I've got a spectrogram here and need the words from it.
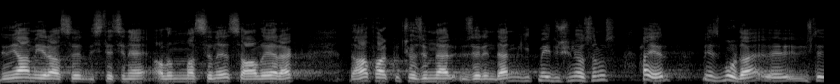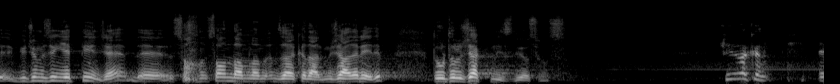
Dünya Mirası listesine alınmasını sağlayarak daha farklı çözümler üzerinden mi gitmeyi düşünüyorsunuz? Hayır, biz burada e, işte gücümüzün yettiğince e, son, son damlamıza kadar mücadele edip durduracak mıyız diyorsunuz? Şimdi bakın, e,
